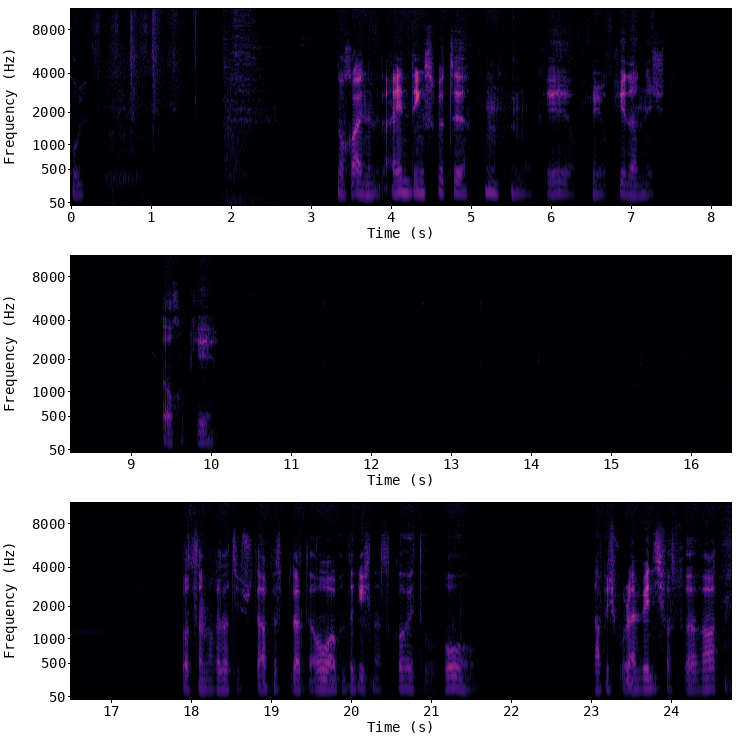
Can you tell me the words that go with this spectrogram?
cool. Noch eine mit ein Dings bitte. Hm, hm, okay, okay, okay, dann nicht. Auch okay. Trotzdem relativ starkes Blatt. Oh, aber der Gegner ist Gold. Oh. Da habe ich wohl ein wenig was zu erwarten.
